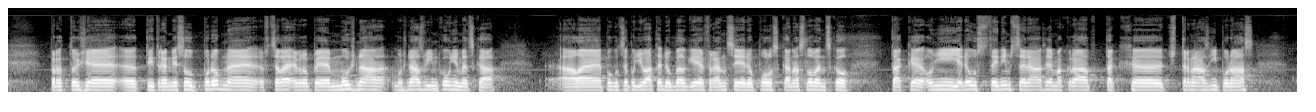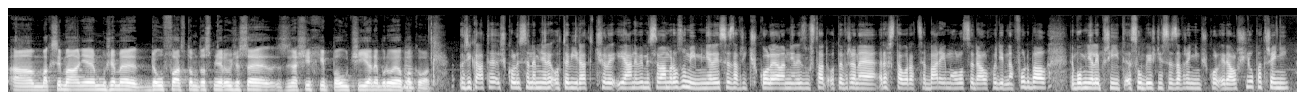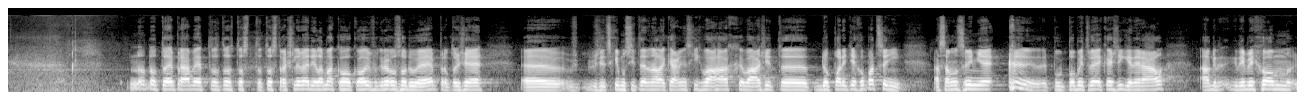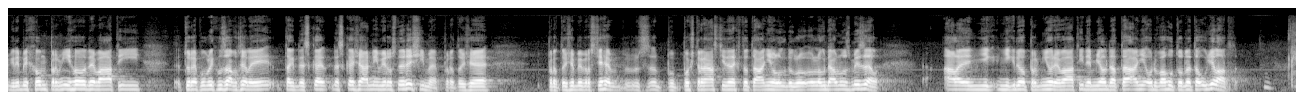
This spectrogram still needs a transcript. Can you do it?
protože eh, ty trendy jsou podobné v celé Evropě, možná, možná s výjimkou Německa, ale pokud se podíváte do Belgie, Francie, do Polska, na Slovensko, tak eh, oni jedou stejným scénářem, akorát tak 14 dní po nás a maximálně můžeme doufat v tomto směru, že se z našich chyb poučí a nebudou je hm. opakovat. Hmm. Říkáte, školy se neměly otevírat, čili já nevím, jestli vám rozumím, měly se zavřít školy, ale měly zůstat otevřené restaurace, bary, mohlo se dál chodit na fotbal, nebo měly přijít souběžně se zavřením škol i další opatření? No to, to je právě to, to, to, to, to strašlivé dilema kohokoliv, kdo rozhoduje, protože eh, vždycky musíte na lékárnických váhách vážit eh, dopady těch opatření. A samozřejmě po bitvě je každý generál a kdybychom, kdybychom prvního devátý tu republiku zavřeli, tak dneska, dneska žádný virus neřešíme, protože, protože by prostě po, po 14 dnech totálního lockdownu zmizel. Ale nikdo prvního devátý neměl data ani odvahu tohleto udělat.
